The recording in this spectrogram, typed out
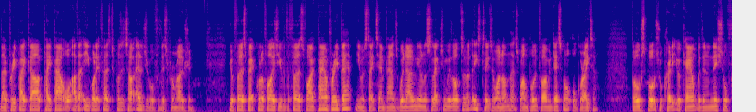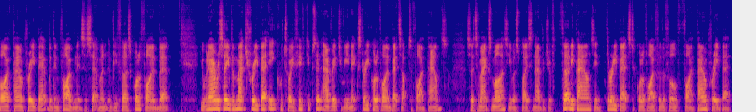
No prepaid card, PayPal, or other e wallet first deposits are eligible for this promotion. Your first bet qualifies you for the first £5 free bet. You must stake £10 win only on a selection with odds of at least 2 to 1 on. That's 1.5 in decimal or greater. Boyle Sports will credit your account with an initial £5 free bet within 5 minutes of settlement of your first qualifying bet. You will now receive a match free bet equal to a 50% average of your next three qualifying bets up to £5. So to maximise, you must place an average of £30 in three bets to qualify for the full £5 free bet.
